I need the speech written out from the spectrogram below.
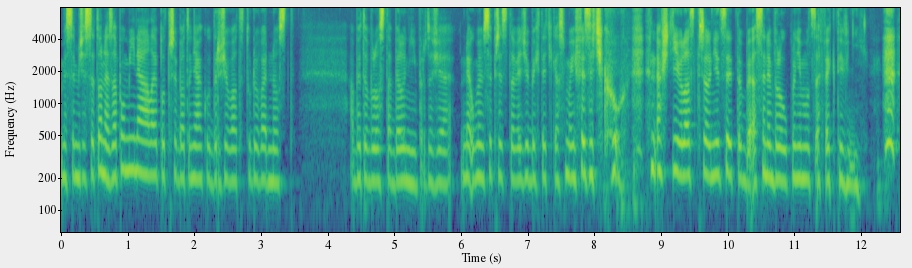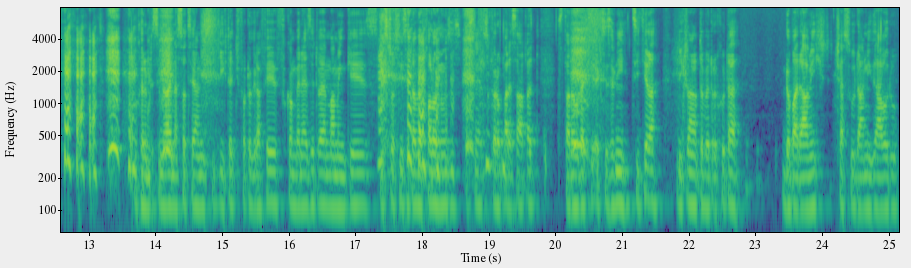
myslím, že se to nezapomíná, ale je potřeba to nějak udržovat, tu dovednost aby to bylo stabilní, protože neumím si představit, že bych teďka s mojí fyzičkou navštívila střelnici, to by asi nebylo úplně moc efektivní. Mimochodem, ty jsi měla na sociálních sítích teď fotografii v kombinézi tvé maminky z mistrovství světa ve Falonu, vlastně skoro 50 let starou, tak jak jsi se v ní cítila? Díkla na tebe trochu ta doba dávných časů, dávných závodů?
